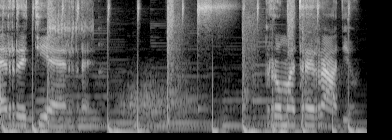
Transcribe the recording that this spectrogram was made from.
RTR Roma 3 Radio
